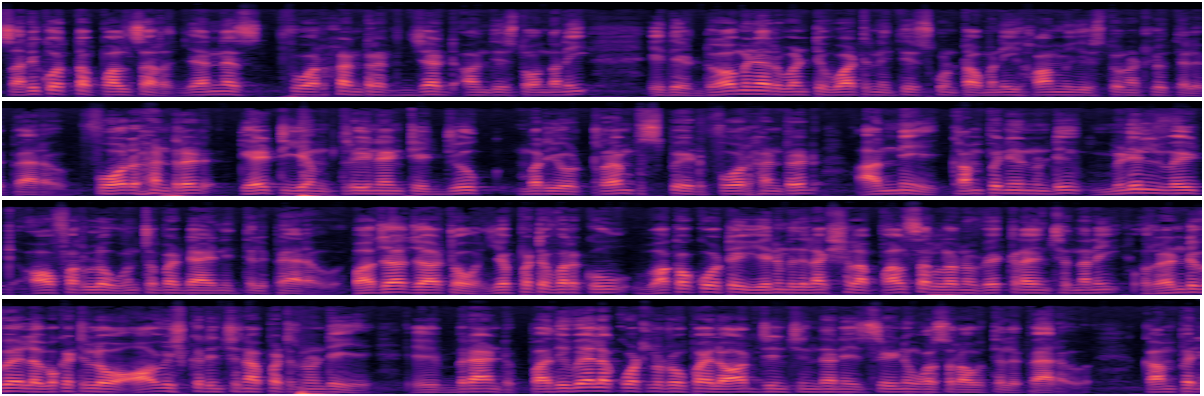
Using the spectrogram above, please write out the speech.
సరికొత్త Pulsar NS four hundred Z అందిస్తోందని ఇది డోమినర్ వంటి వాటిని తీసుకుంటామని హామీ ఇస్తున్నట్లు తెలిపారు. Four hundred KTM three ninety Duke మరియు ట్రంప్ స్పీడ్ ఫోర్ హండ్రెడ్ అన్ని కంపెనీ నుండి మిడిల్ వెయిట్ ఆఫర్లో ఉంచబడ్డాయని తెలిపారు. బజాజ్ ఆటో ఇప్పటి వరకు ఒక కోటి ఎనిమిది లక్షల పల్సర్లను విక్రయించిందని రెండు వేల ఒకటిలో ఆవిష్కరించినప్పటి నుండి ఈ బ్రాండ్ పదివేల కోట్ల రూపాయలు ఆర్జించిందని శ్రీనివాసరావు తెలిపారు. కంపెనీ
